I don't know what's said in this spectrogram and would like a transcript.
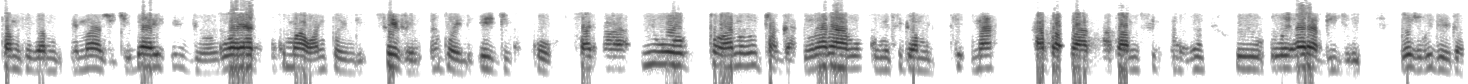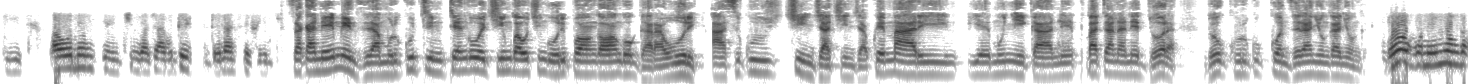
pamusika mutema zvichidai dzimwe nguva yakuma one point seven one point eight kuko saka ivo pavanotsvaga dhora ravo kumusika mutema apa pamusika werbz ndozvekuitoita kuti vaone chingwa chakutoita dhola seventy. Saka neimwe nzira muri kuti mutengo wechingwa uchinge uri pawanga wangogara uri asi kuchinja chinja kwemari yemunyika nebatana nedhora ndo kuri kukonzera nyonga nyonga ndo kune nyonga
